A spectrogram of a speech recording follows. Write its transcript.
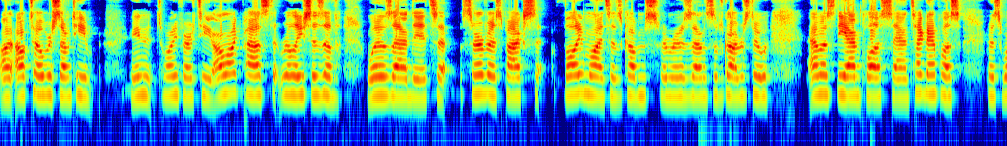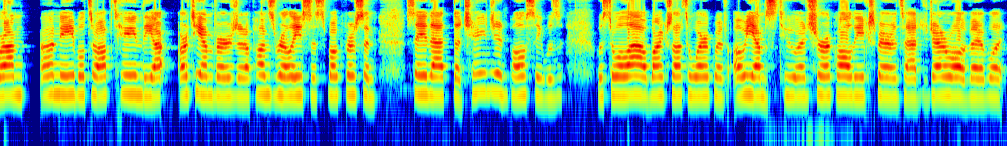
on October 17 in 2013. Unlike past releases of Windows and its service packs, volume license customers and subscribers to MSDN Plus and TechNet Plus were un- unable to obtain the RTM version. Upon release, the spokesperson said that the change in policy was, was to allow Microsoft to work with OEMs to ensure a quality experience at general availability.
